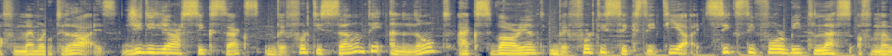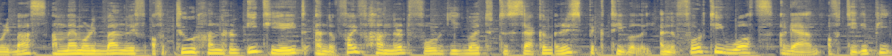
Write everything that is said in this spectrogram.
of memory utilized, GDDR6X in the 4070 and Note X variant in the 4060 Ti, 64-bit less of memory bus, a memory bandwidth of 288 and 504GB to second respectively, and 40 watts again of TDP.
